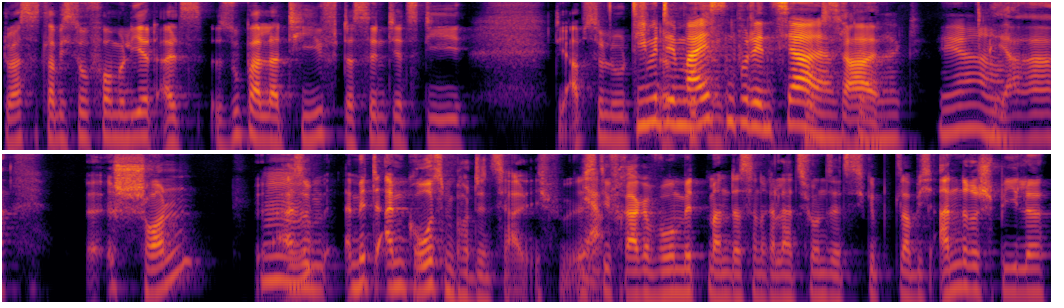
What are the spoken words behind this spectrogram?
du hast es, glaube ich, so formuliert als Superlativ, das sind jetzt die, die absolut. die mit äh, dem poten- meisten Potenzial, habe ich Potenzial. gesagt. Ja. Ja, äh, schon. Mhm. Also mit einem großen Potenzial. Ich, ist Ja. die Frage, womit man das in Relation setzt. Es gibt, glaube ich, andere Spiele,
